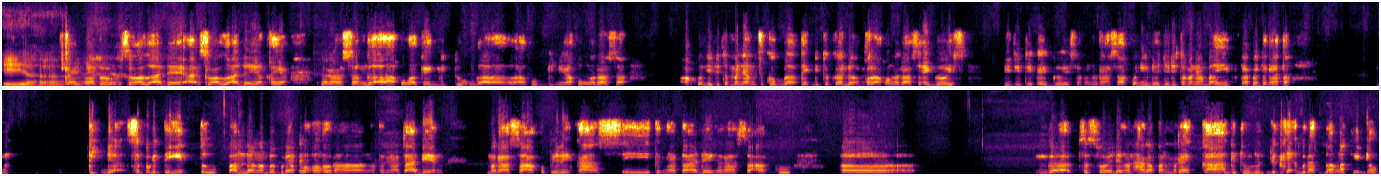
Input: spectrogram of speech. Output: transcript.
Iya. kayaknya tuh selalu ada selalu ada yang kayak ngerasa enggak ah, aku nggak kayak gitu enggak ah, aku gini. Aku ngerasa aku jadi teman yang cukup baik gitu. Kadang kalau aku ngerasa egois di titik egois aku ngerasa aku ini udah jadi teman yang baik. Tapi ternyata hmm, tidak seperti itu. Pandangan beberapa orang ternyata ada yang merasa aku pilih kasih ternyata ada yang ngerasa aku eh, nggak sesuai dengan harapan mereka gitu loh jadi kayak berat banget hidup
